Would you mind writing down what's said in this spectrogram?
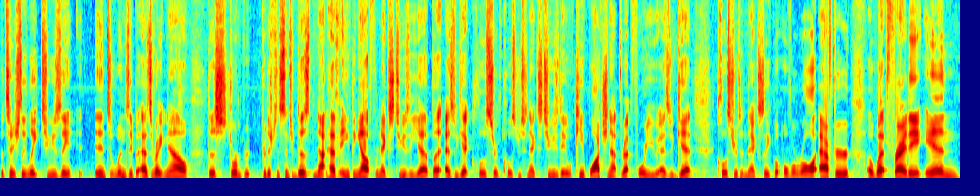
potentially late Tuesday into Wednesday. But as of right now, the Storm Prediction Center does not have anything out for next Tuesday yet, but as we get closer and closer to next Tuesday, we'll keep watching that threat for you as we get closer to next week. But overall, after a wet Friday and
